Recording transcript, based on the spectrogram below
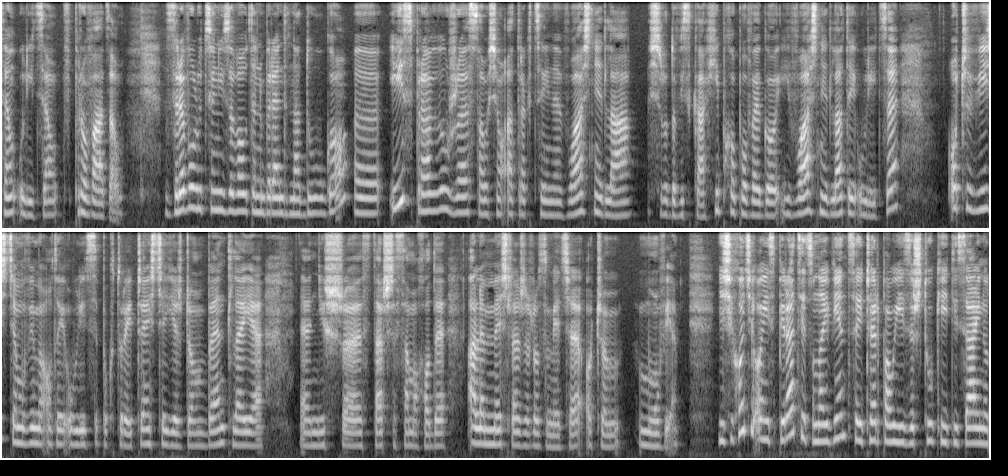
tę ulicę wprowadzał. Zrewolucjonizował ten brand na długo yy, i sprawił, że stał się atrakcyjny właśnie dla środowiska hip-hopowego i właśnie dla tej ulicy, Oczywiście mówimy o tej ulicy, po której częściej jeżdżą Bentleye, e, niż e, starsze samochody, ale myślę, że rozumiecie o czym mówię. Jeśli chodzi o inspirację, to najwięcej czerpał jej ze sztuki i designu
